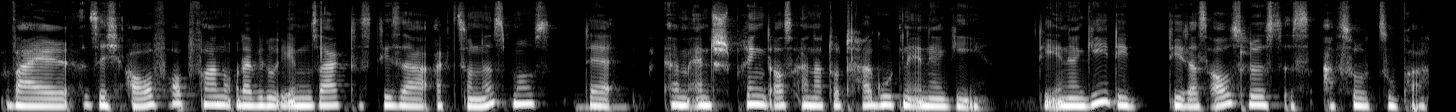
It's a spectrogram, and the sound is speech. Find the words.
Weil sich aufopfern oder wie du eben sagtest, dieser Aktionismus, der ähm, entspringt aus einer total guten Energie. Die Energie, die, die das auslöst, ist absolut super.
